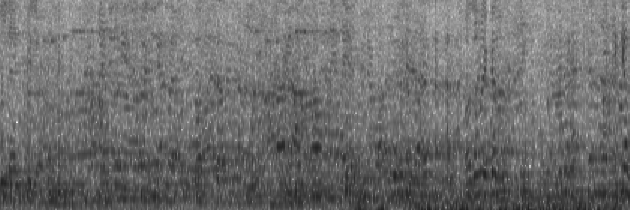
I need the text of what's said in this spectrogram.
ফুলের শুভেচ্ছা জানান। Oğlum ikaz. İkaz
